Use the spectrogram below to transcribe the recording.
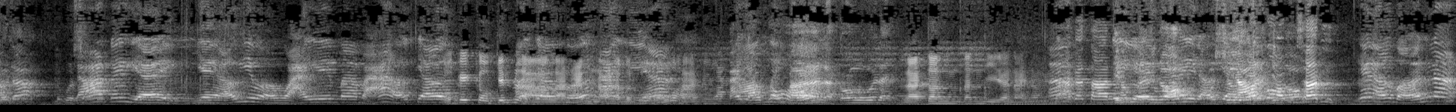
rồi. đó. Đó đó sáu cái về về ở với bà ngoại với ba bả ở chơi. Ủa cái câu chính là là nãy mình nói là bên phú hữu hả? là bà À, Phú. Hữu. Bà là con nuôi đây. Là tên tên gì đó nãy nói? À, cái tên đi về là xưa vợ của ông sinh cái ở bệnh á.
